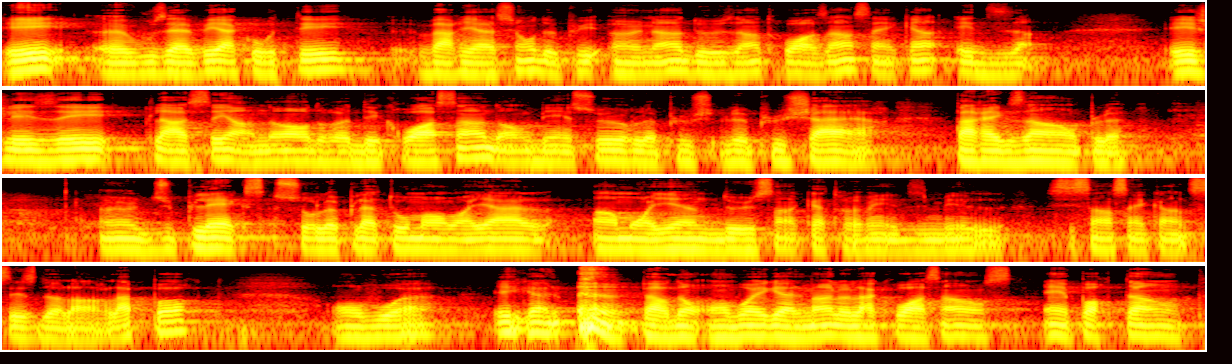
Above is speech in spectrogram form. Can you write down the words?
Et euh, vous avez à côté variations depuis un an, deux ans, trois ans, cinq ans et dix ans. Et je les ai classés en ordre décroissant, donc bien sûr le plus, le plus cher, par exemple, un duplex sur le plateau Mont-Royal, en moyenne 290 656 la porte. On voit, Pardon, on voit également la croissance importante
